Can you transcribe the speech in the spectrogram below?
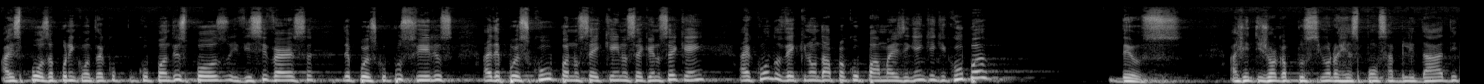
A esposa, por enquanto, é culpando o esposo e vice-versa, depois culpa os filhos, aí depois culpa não sei quem, não sei quem, não sei quem. Aí quando vê que não dá para culpar mais ninguém, quem que culpa? Deus. A gente joga para o Senhor a responsabilidade,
